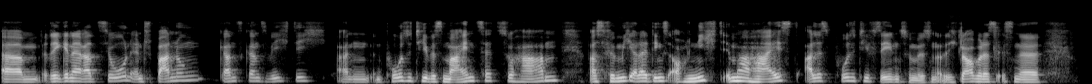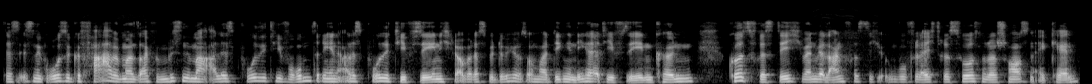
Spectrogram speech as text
Ähm, Regeneration, Entspannung, ganz, ganz wichtig, ein, ein positives Mindset zu haben, was für mich allerdings auch nicht immer heißt, alles positiv sehen zu müssen. Also ich glaube, das ist eine, das ist eine große Gefahr, wenn man sagt, wir müssen immer alles positiv rumdrehen, alles positiv sehen. Ich glaube, dass wir durchaus auch mal Dinge negativ sehen können, kurzfristig, wenn wir langfristig irgendwo vielleicht Ressourcen oder Chancen erkennen.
